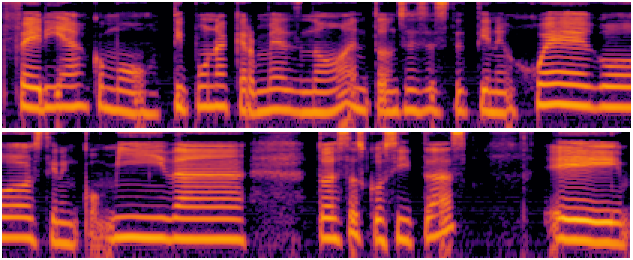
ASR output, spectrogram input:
feria como tipo una kermés, ¿no? Entonces este tienen juegos, tienen comida, todas estas cositas. Eh,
